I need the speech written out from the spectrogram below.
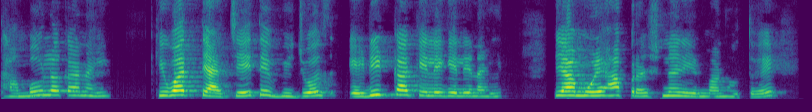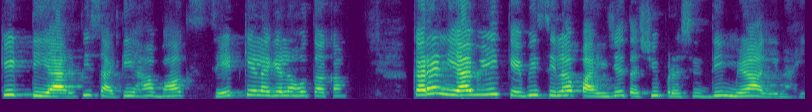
थांबवलं का नाही? किंवा त्याचे ते व्हिज्युअल्स एडिट का केले गेले नाहीत? यामुळे हा प्रश्न निर्माण होतोय की टीआरपी साठी हा भाग सेट केला गेला होता का? कारण यावेळी केबीसीला पाहिजे तशी प्रसिद्धी मिळाली नाही.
